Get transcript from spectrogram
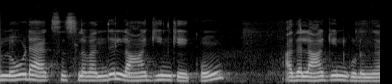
க்ளோட் ஆக்சஸில் வந்து லாகின் கேட்கும். அதை லாகின் கொடுங்க.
